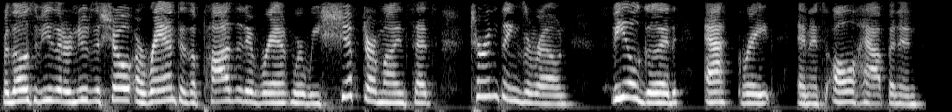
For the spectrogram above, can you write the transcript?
For those of you that are new to the show, a rant is a positive rant where we shift our mindsets, turn things around, feel good, act great, and it's all happening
